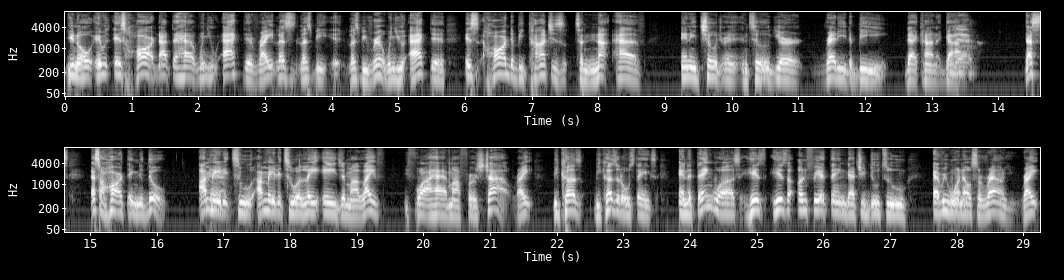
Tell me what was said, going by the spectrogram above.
you know it was it's hard not to have when you active right? Let's let's be let's be real. When you active it's hard to be conscious to not have any children until you're ready to be that kind of guy. Yeah. that's that's a hard thing to do. I made it to i made it to a late age in my life before i had my first child right? Because because of those things. And the thing was here's here's the unfair thing that you do to everyone else around you right?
